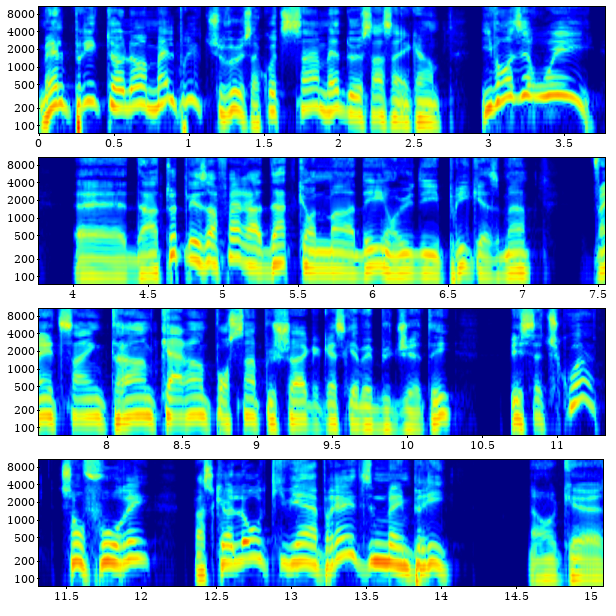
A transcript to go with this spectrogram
Mets le prix que tu as là, mets le prix que tu veux. Ça coûte 100, mets 250. Ils vont dire oui. Euh, dans toutes les affaires à date qu'ils ont demandé, ils ont eu des prix quasiment 25, 30, 40% plus cher que ce qu'ils avaient budgété. Et sais-tu quoi? Ils sont fourrés. Parce que l'autre qui vient après dit le même prix. Donc, euh,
